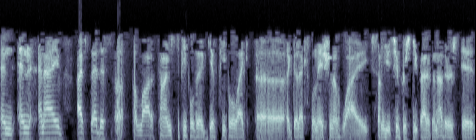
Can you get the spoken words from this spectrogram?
and and and I've I've said this a, a, lot of times to people to give people like uh, a good explanation of why some YouTubers do better than others is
